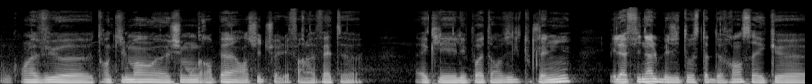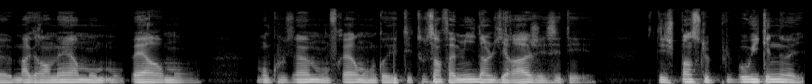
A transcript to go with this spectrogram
Donc on l'a vu tranquillement chez mon grand-père et ensuite je suis allé faire la fête avec les, les, potes en ville toute la nuit. Et la finale, ben, j'étais au Stade de France avec ma grand-mère, mon, mon, père, mon, mon cousin, mon frère. Donc on était tous en famille dans le virage et c'était, c'était je pense, le plus beau week-end de ma vie.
